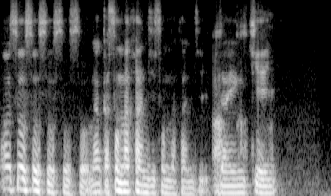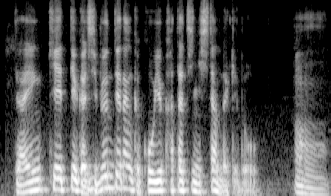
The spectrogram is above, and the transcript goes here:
う。あそうそうそうそうそう。なんかそんな感じ、そんな感じ。あ楕円あそう形。楕円形っていうか、自分でなんかこういう形にしたんだけど、た。うん。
